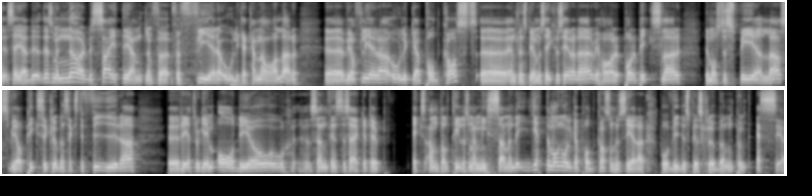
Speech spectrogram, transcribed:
eh, säga det, det är som en nördsajt egentligen för, för flera olika kanaler. Eh, vi har flera olika podcasts. Eh, Äntligen Spelmusik huserar där. Vi har Parpixlar, Det måste spelas. Vi har Pixelklubben 64, eh, Retro Game Audio. Sen finns det säkert typ x antal till som jag missar. Men det är jättemånga olika podcasts som huserar på videospelsklubben.se.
